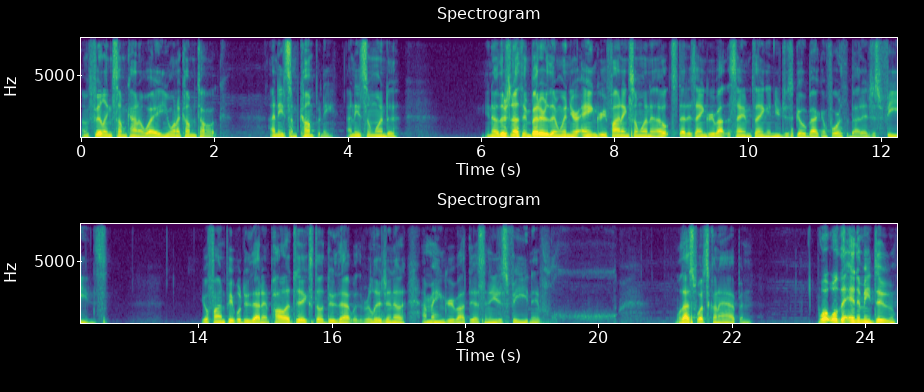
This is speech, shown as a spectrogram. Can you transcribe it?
I'm feeling some kind of way. You want to come talk? I need some company. I need someone to you know, there's nothing better than when you're angry, finding someone else that is angry about the same thing and you just go back and forth about it. It just feeds. You'll find people do that in politics, they'll do that with religion. I'm angry about this, and you just feed. And it, well, that's what's going to happen. What will the enemy do?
